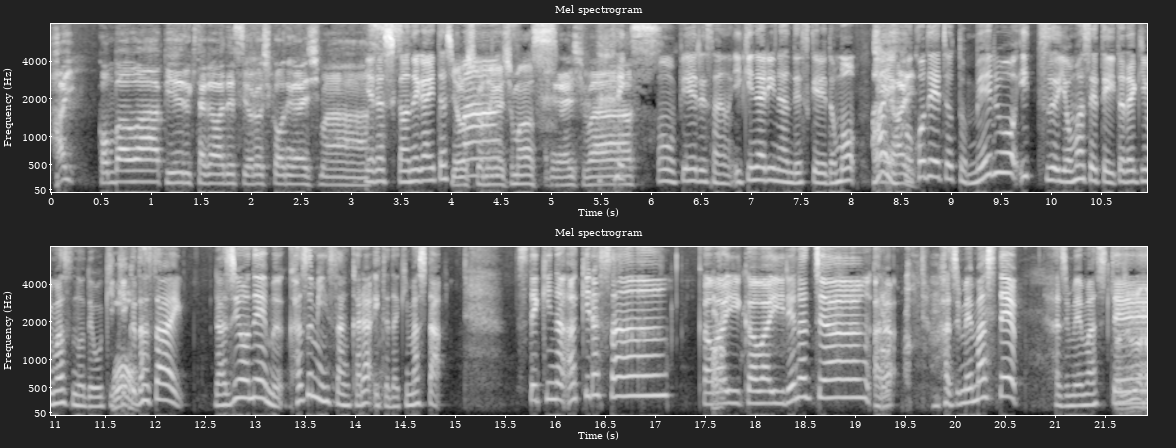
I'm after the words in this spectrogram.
はい。こんばんは、ピエール北川です。よろしくお願いします。よろしくお願いいたします。よろしくお願いします。お願いします。はい、もうピエールさん、いきなりなんですけれども、はいはい、ここでちょっとメールを一通読ませていただきますのでお聞きください。ラジオネーム、かずみんさんからいただきました。素敵なあきらさん。かわいいかわいいれなちゃん。あら、はじめまして。はじめまして。は。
